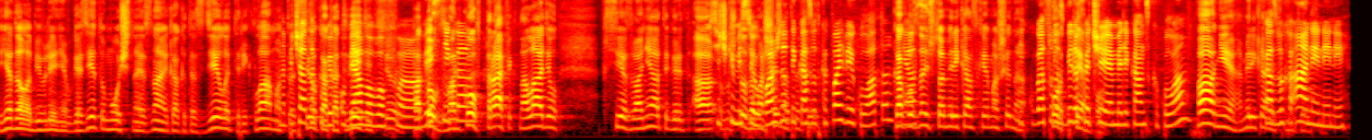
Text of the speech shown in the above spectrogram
Я дал объявление в газету мощное, знаю, как это сделать, реклама, то все, как ответить, объяву в, всё. э, Поток Вестника. звонков, трафик наладил, все звонят и говорят, а Всички что за машина? то казват, каква е ви? Как аз- узнать, что американская машина? И когато разбираха, че американска кола, А, не, американская. казваха, а, не, не, не.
